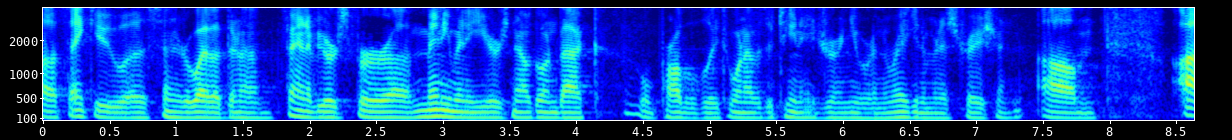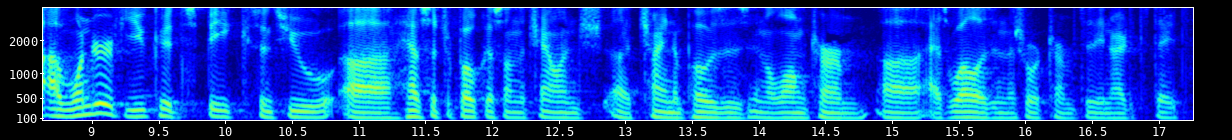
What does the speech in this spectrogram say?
Uh, thank you, uh, Senator Webb. I've been a fan of yours for uh, many, many years now, going back, well, probably to when I was a teenager and you were in the Reagan administration. Um, I wonder if you could speak, since you uh, have such a focus on the challenge uh, China poses in the long term uh, as well as in the short term to the United States,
